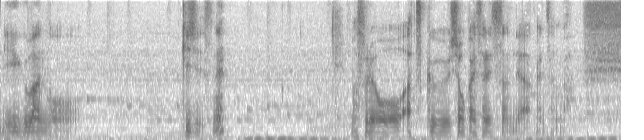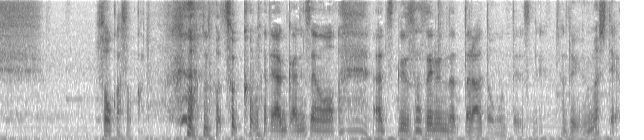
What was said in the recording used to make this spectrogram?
リーグワンの記事ですね。まあ、それを熱く紹介されてたんであかねさんが。そうかそうかと。そこまであかねさんを熱くさせるんだったらと思ってですね。ちゃんと読みましたよ。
